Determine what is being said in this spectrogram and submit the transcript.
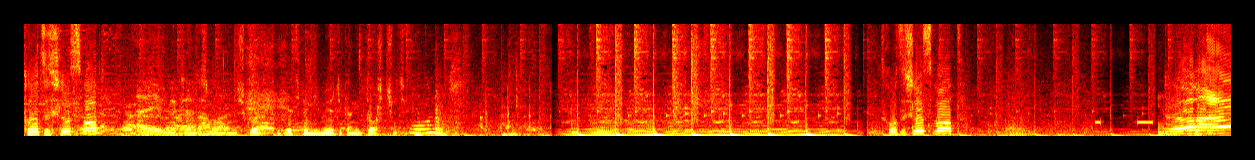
Ein kurzes Schlusswort. Ey, wir kennen das mal, ist gut. Jetzt bin ich müde, gehe in die Tastschütze. Ein kurzes Schlusswort. Ah!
